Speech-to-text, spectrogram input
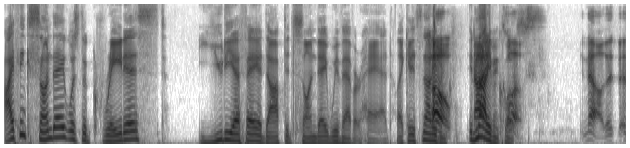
I think Sunday was the greatest UDFA adopted Sunday we've ever had. Like it's not oh, even not, not even close. close. No, the, the,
